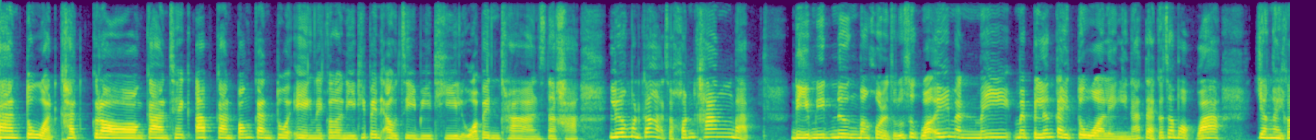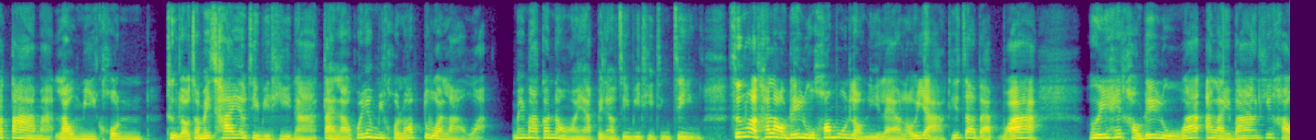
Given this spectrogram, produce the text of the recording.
การตรวจคัดกรอง การเช็คอัพ การป้องกันตัวเองในกรณีที่เป็น LGBT หรือว่าเป็นทรานส์นะคะ เรื่องมันก็อาจจะค่อนข้างแบบดีนิดนึง บางคนอาจจะรู้สึกว่าเอ้ยมันไม่ไม่เป็นเรื่องไกลตัวอะไรอย่างนี้นะ แต่ก็จะบอกว่ายังไงก็ตามอะ่ะเรามีคนถึงเราจะไม่ใช่ LGBT นะ แต่เราก็ยังมีคนรอบตัวเราอะ่ะไม่มากก็น้อยอะ่ะเป็น LGBT จริง ๆ ซึ่งเราถ้าเราได้รู้ข้อมูลเหล่านี้แล้ว เราอยากที่จะแบบว่า เฮ้ยให้เขาได้รู้ว่าอะไรบ้างที่เขา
